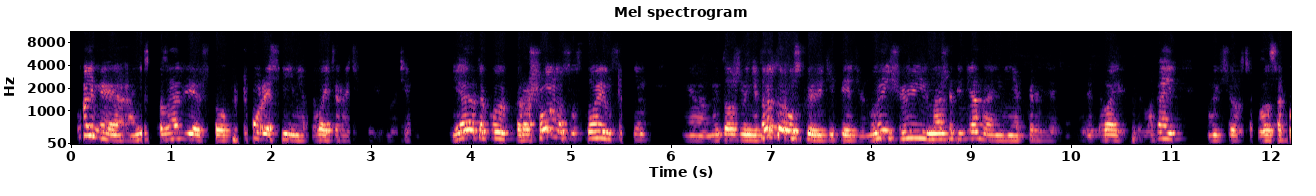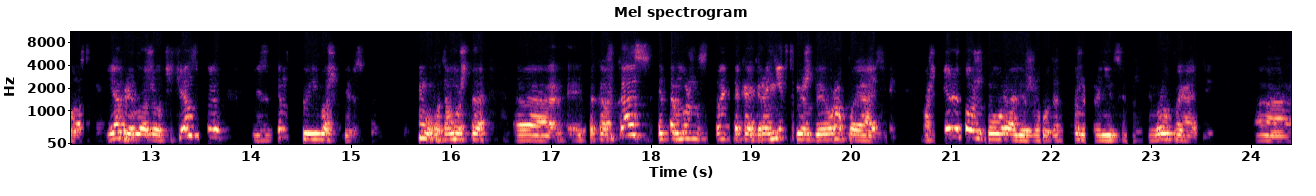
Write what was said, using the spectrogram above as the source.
Стокгольме, они сказали, что почему России нет, давайте Россию пригласим. Я такой, хорошо, но с условием этим, э, мы должны не только русскую Википедию, но еще и наши региональные некоторые. Давай их предлагай, мы все согласны. Я предложил чеченскую, лезгинскую и башкирскую. Ну, потому что э, это Кавказ, это, можно сказать, такая граница между Европой и Азией. Башкиры тоже до Урале живут, это тоже граница между Европой и Азией. А,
